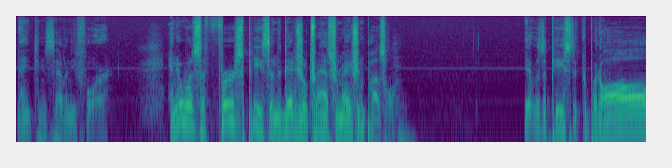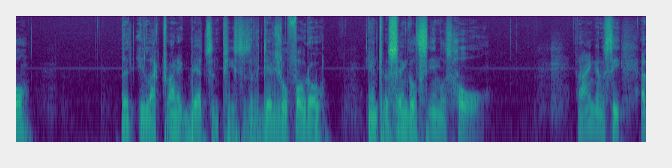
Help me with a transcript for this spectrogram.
1974. And it was the first piece in the digital transformation puzzle. It was a piece that could put all the electronic bits and pieces of a digital photo into a single seamless whole. And I'm going to see. Uh,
